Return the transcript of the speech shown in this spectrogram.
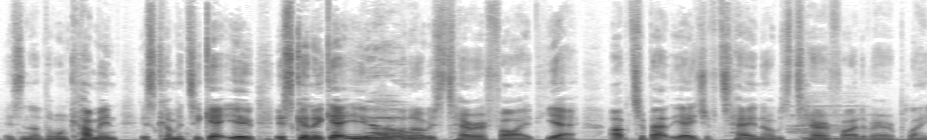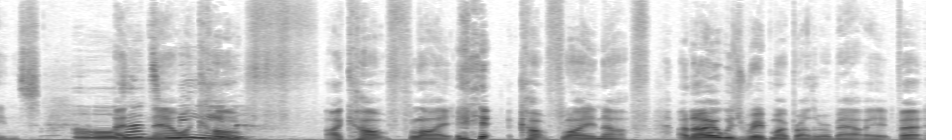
"There's another one coming. It's coming to get you. It's going to get you." No. And I was terrified. Yeah, up to about the age of ten, I was terrified of airplanes. Oh, and that's now mean. I can't. F- I can't fly. I can't fly enough. And I always rib my brother about it. But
